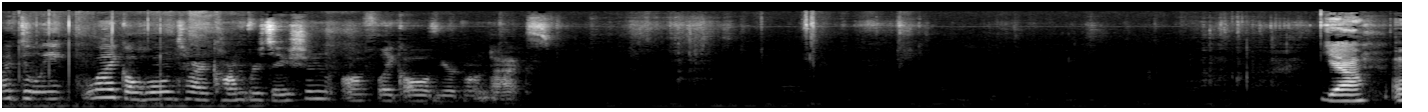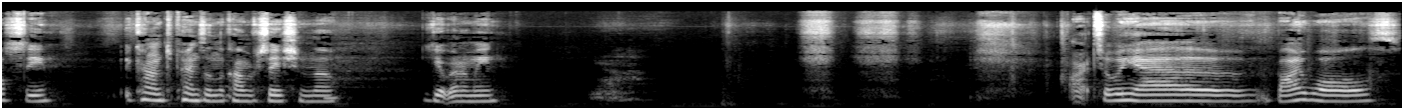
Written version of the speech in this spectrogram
I delete like a whole entire conversation off like all of your contacts. Yeah, I'll see. It kind of depends on the conversation, though. You get what I mean? Yeah. Alright, so we have buy walls.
